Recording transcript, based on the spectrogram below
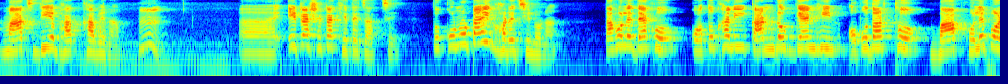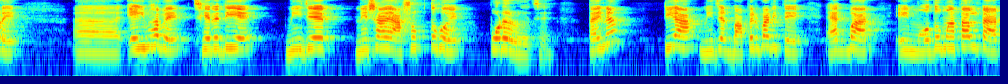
মাছ দিয়ে ভাত খাবে না। হুম? এটা সেটা খেতে চাচ্ছে। তো কোনোটাই ঘরে ছিল না। তাহলে দেখো কতখানি কাণ্ডজ্ঞানহীন অপদার্থ বাপ হলে পরে এইভাবে ছেড়ে দিয়ে নিজের নেশায় আসক্ত হয়ে পড়ে রয়েছে। তাই না? টিয়া নিজের বাপের বাড়িতে একবার এই মদমাতালটার,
